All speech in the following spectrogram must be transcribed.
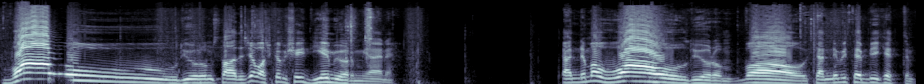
Wow diyorum sadece başka bir şey diyemiyorum yani. Kendime wow diyorum. Wow. Kendimi tebrik ettim.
